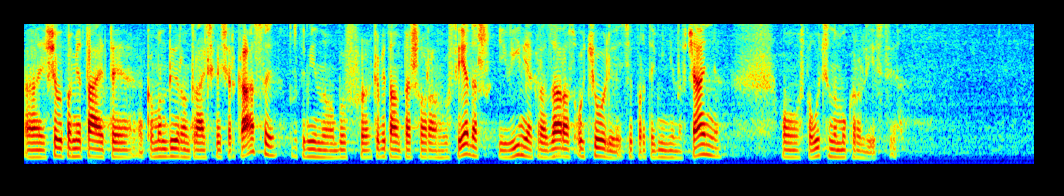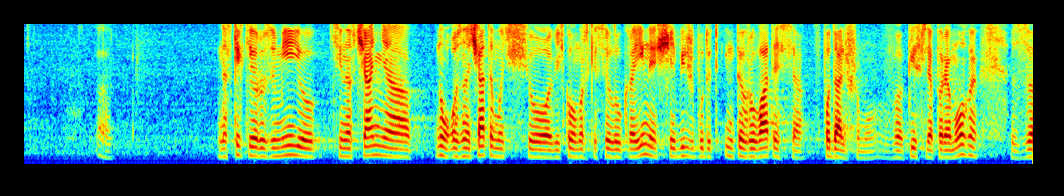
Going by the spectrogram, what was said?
Е, Якщо ви пам'ятаєте, командиром тральщика Черкаси протимінного був е, капітан першого рангу Федаш, і він якраз зараз очолює ці протимінні навчання у Сполученому Королівстві. Наскільки я розумію, ці навчання ну, означатимуть, що військово-морські сили України ще більш будуть інтегруватися в подальшому в після перемоги з е,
